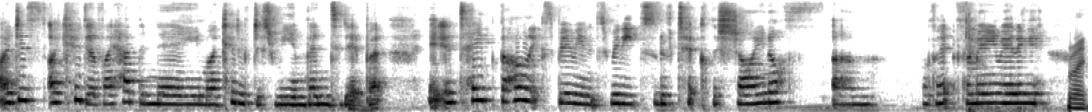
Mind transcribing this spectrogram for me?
I just I could have. I had the name. I could have just reinvented it, but it, it take the whole experience really sort of took the shine off. Um, of it for me, really Right.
